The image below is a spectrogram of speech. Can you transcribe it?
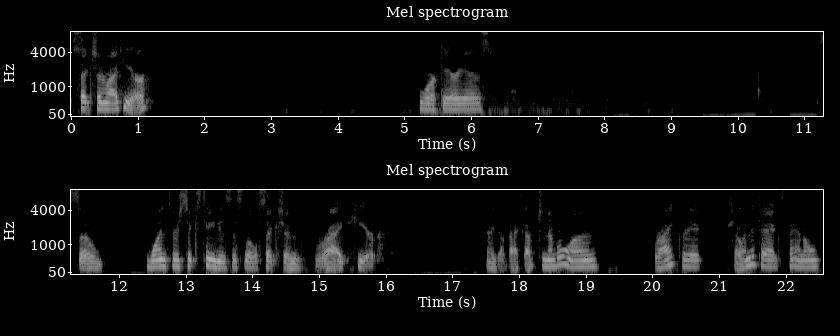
section right here. work areas. So 1 through 16 is this little section right here. I'm going to go back up to number 1, right click, show in the tags panel.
